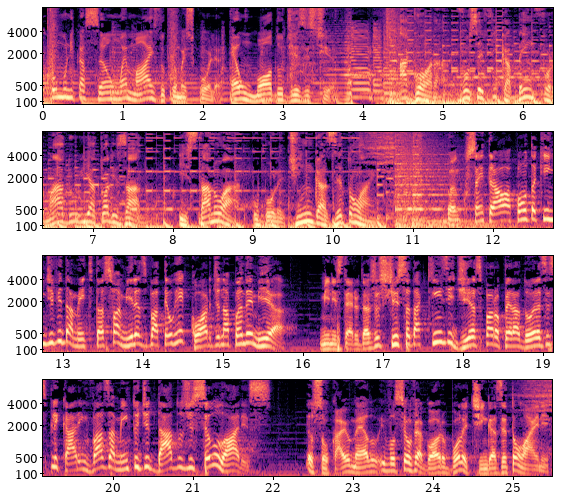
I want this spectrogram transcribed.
Comunicação é mais do que uma escolha, é um modo de existir. Agora você fica bem informado e atualizado. Está no ar o Boletim Gazeta Online. Banco Central aponta que endividamento das famílias bateu recorde na pandemia. Ministério da Justiça dá 15 dias para operadoras explicarem vazamento de dados de celulares. Eu sou Caio Melo e você ouve agora o Boletim Gazeta Online.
